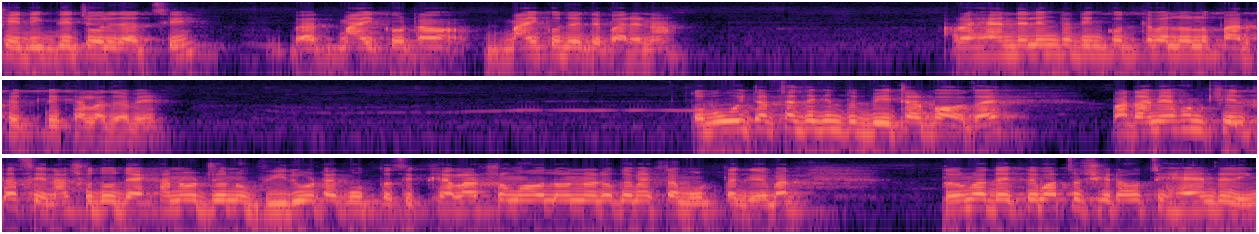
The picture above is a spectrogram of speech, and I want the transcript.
সেই দিক দিয়ে চলে যাচ্ছি। বাট মাইকোটা মাইকো যেতে পারে না। আরও হ্যান্ডেলিংটা ঠিক করতে পারলে হলো পারফেক্টলি খেলা যাবে। তবে ওইটার চাইতে কিন্তু বেটার পাওয়া যায়। বাট আমি এখন খেলতেছি না, শুধু দেখানোর জন্য ভিডিওটা করতেছি। খেলার সময় হলো অন্যরকম একটা মোড থাকে। বাট তোমরা দেখতে পাচ্ছ সেটা হচ্ছে হ্যান্ডেলিং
